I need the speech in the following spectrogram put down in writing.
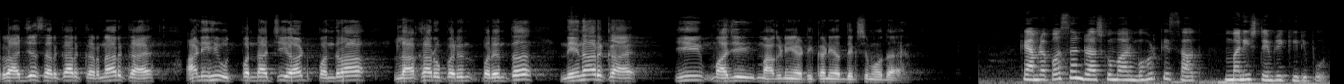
राज्य सरकार करणार काय? आणि ही उत्पन्नाची अट पंधरा लाखा रुपयापर्यंत पर्यंत नेणार काय? ही माझी मागणी या ठिकाणी अध्यक्ष महोदय आहे. कैमरा पर्सन राजकुमार मोहट के साथ मनीष टेमरी की रिपोर्ट।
